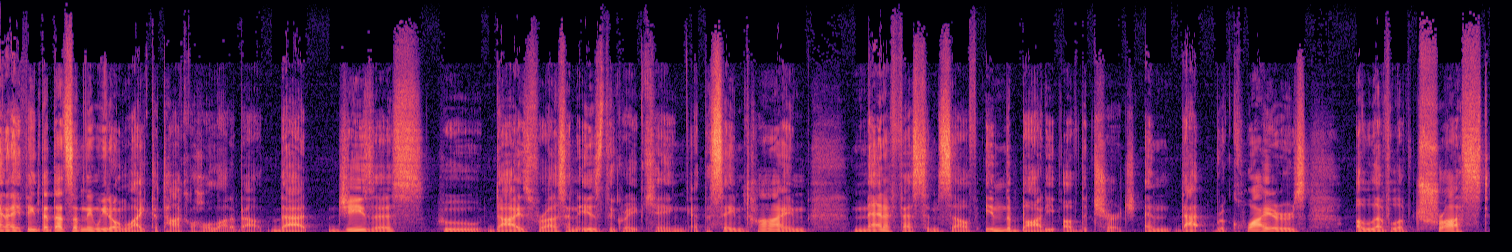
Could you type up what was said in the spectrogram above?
And I think that that's something we don't like to talk a whole lot about. That Jesus, who dies for us and is the great king, at the same time manifests himself in the body of the church. And that requires a level of trust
